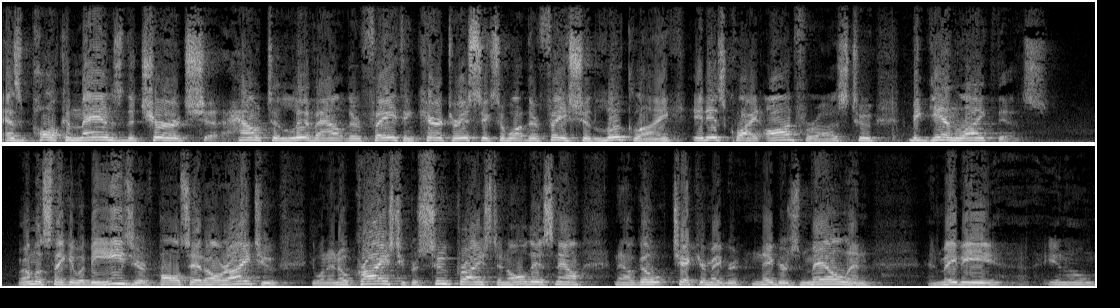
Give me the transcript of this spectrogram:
As Paul commands the church how to live out their faith and characteristics of what their faith should look like, it is quite odd for us to begin like this. We almost think it would be easier if Paul said, All right, you, you want to know Christ, you pursue Christ and all this. Now, now go check your neighbor, neighbor's mail and, and maybe, you know,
